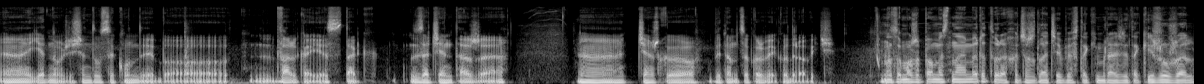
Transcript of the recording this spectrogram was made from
e, jedną dziesiątą sekundy, bo walka jest tak zacięta, że e, ciężko by tam cokolwiek odrobić. No to może pomysł na emeryturę, chociaż dla ciebie w takim razie taki żużel.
